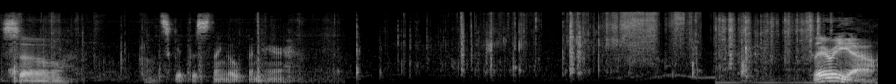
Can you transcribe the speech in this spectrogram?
So let's get this thing open here. There we go.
